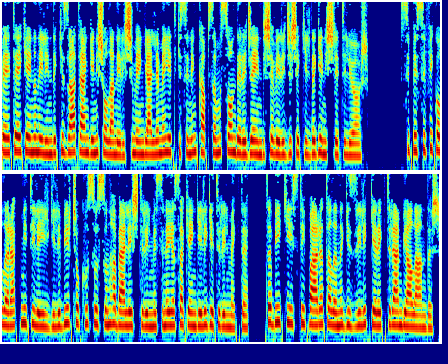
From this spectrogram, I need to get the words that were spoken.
BTK'nın elindeki zaten geniş olan erişim engelleme yetkisinin kapsamı son derece endişe verici şekilde genişletiliyor. Spesifik olarak MIT ile ilgili birçok hususun haberleştirilmesine yasak engeli getirilmekte. Tabii ki istihbarat alanı gizlilik gerektiren bir alandır.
